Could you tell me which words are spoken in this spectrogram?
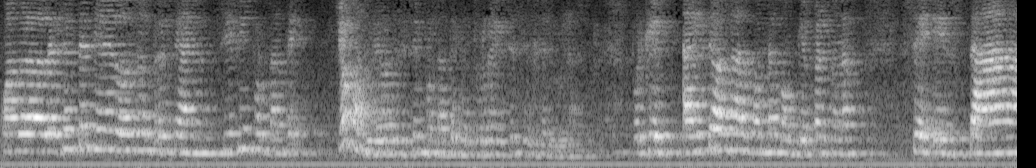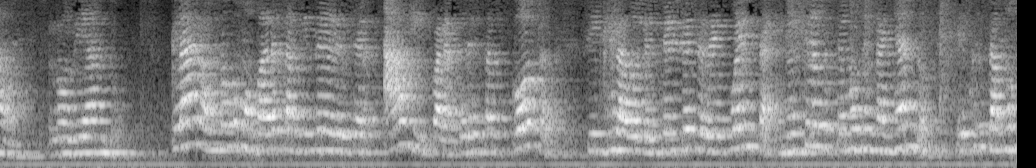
Cuando el adolescente tiene 12 o 13 años, sí es importante, yo considero que sí es importante que tú revises el celular porque ahí te vas a dar cuenta con qué personas se está rodeando. Claro, uno como padre también debe de ser hábil para hacer estas cosas, sin que el adolescente se dé cuenta. Y no es que los estemos engañando, es que estamos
